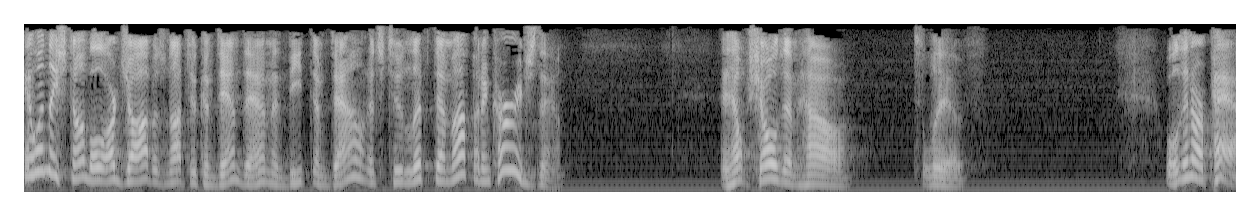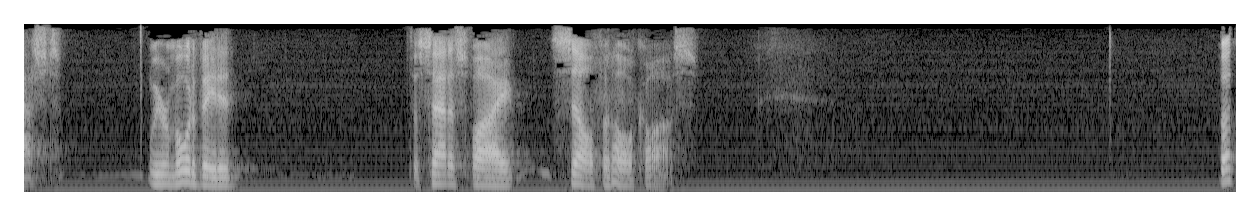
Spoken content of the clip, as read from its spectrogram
And when they stumble, our job is not to condemn them and beat them down, it's to lift them up and encourage them and help show them how to live. Well, in our past, we were motivated to satisfy self at all costs. But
